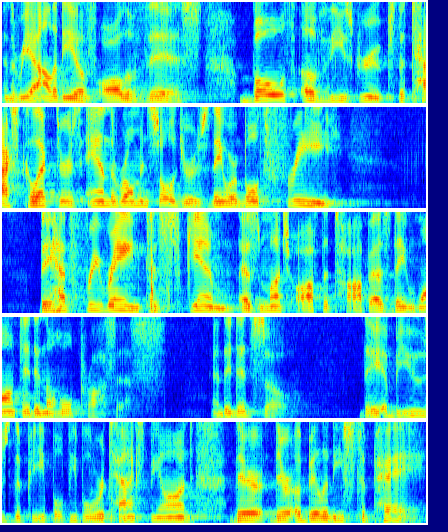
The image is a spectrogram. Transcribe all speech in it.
And the reality of all of this both of these groups, the tax collectors and the Roman soldiers, they were both free they had free rein to skim as much off the top as they wanted in the whole process. And they did so. They abused the people. People were taxed beyond their, their abilities to pay.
